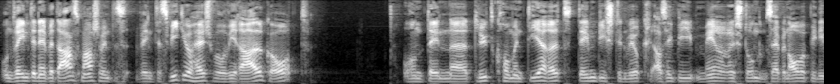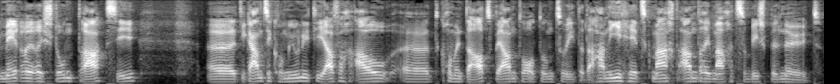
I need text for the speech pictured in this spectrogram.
Und wenn du dann eben das machst, wenn du das, wenn das Video hast, wo viral geht, und dann äh, die Leute kommentieren, dann bist du dann wirklich, also ich bin mehrere Stunden, um sieben Abend bin ich mehrere Stunden dran gewesen, äh, die ganze Community einfach auch äh, die Kommentare zu beantworten und so weiter. Da habe ich jetzt gemacht, andere machen es zum Beispiel nicht.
